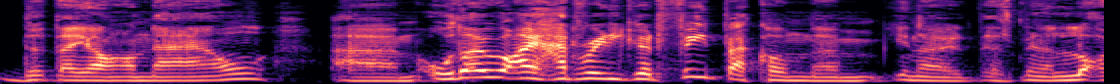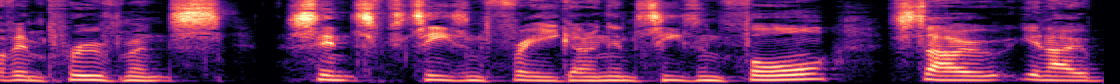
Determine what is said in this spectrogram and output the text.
that they are now. Um, although I had really good feedback on them, you know, there's been a lot of improvements since season three going into season four. So, you know,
